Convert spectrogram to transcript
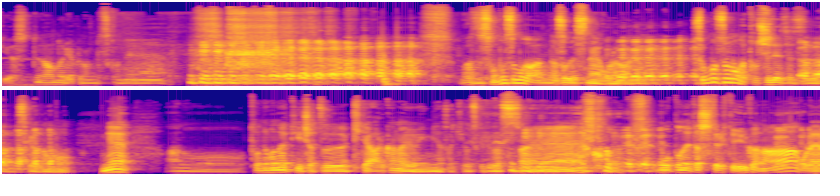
BTS って何の略なんですかね まずそもそもが謎ですね、これはね。そもそもが都市伝説なんですけれども。ね。あのとんでもない T シャツ着て歩かないように皆さん気をつけてくださいね。元ネタ知ってる人いるかなこれ。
